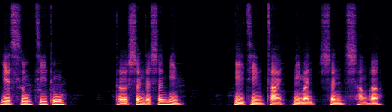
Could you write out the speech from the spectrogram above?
耶稣基督得胜的生命已经在你们身上了。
